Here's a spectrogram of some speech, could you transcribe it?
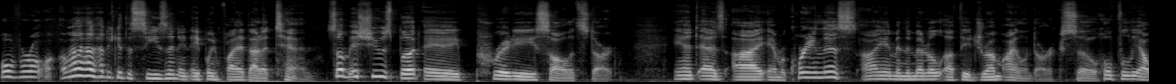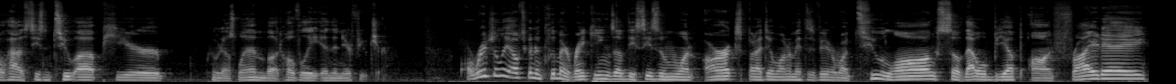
Overall, I had to give the season an 8.5 out of 10. Some issues, but a pretty solid start. And as I am recording this, I am in the middle of the Drum Island arc, so hopefully I will have season 2 up here, who knows when, but hopefully in the near future. Originally, I was going to include my rankings of the season one arcs, but I didn't want to make this video run too long, so that will be up on Friday.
